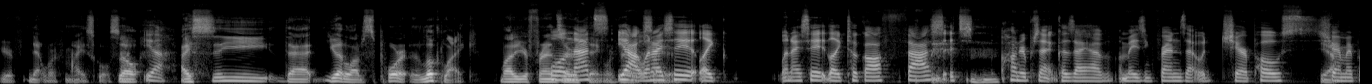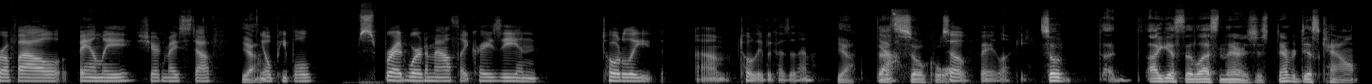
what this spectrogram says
your network from high school. So yeah. I see that you had a lot of support. It looked like a lot of your friends. Well, and that's yeah, when I say it like when I say it like took off fast, it's Mhm. 100% because I have amazing friends that would share posts, Yeah. share my profile, family shared my stuff. Yeah. You know, people spread word of mouth like crazy and totally, um, totally because of them. Yeah, that's so cool. So, very lucky. so uh, I guess the lesson there is just never discount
